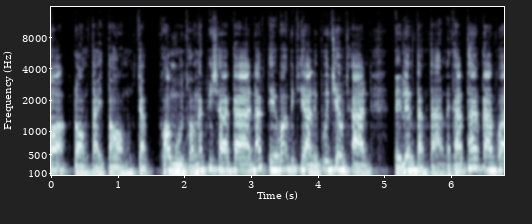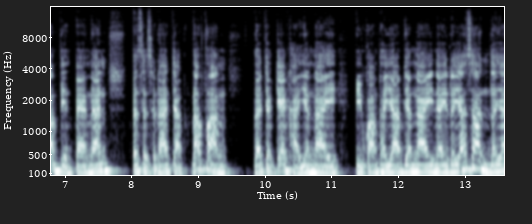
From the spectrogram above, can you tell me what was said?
ก็ลองไต่ตองจากข้อมูลของนักวิชาการ นักเทววิทยาหรือผู้เชี่ยวชาญในเรื่องต่างๆนะครับท่ามกลางความเปลี่ยนแปลงนั้นพระศาสนาจากรับฟัง และจะแก้ไขยังไง มีความพยายามยังไงในระยะสั้นระยะ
